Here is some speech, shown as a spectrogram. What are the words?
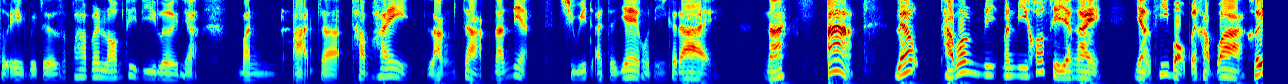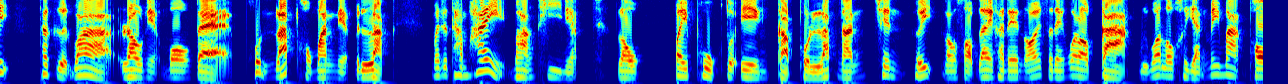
ตัวเองไปเจอสภาพแวดล้อมที่ดีเลยเนี่ย มันอาจจะทำให้หลังจากนั้นเนี่ยชีวิตอาจจะแย่กว่านี้ก็ได้นะอะแล้วถามว่ามันมีข้อเสียยังไง อย่างที่บอกไปครับว่า เฮ้ย ถ้าเกิดว่าเราเนี่ยมองแต่ผลลัพธ์ของมันเนี่ยเป็นหลัก มันจะทำให้บางทีเนี่ยเราไปผูกตัวเองกับผลลัพธ์นั้น เช่น เฮ้ย เราสอบได้คะแนนน้อยแสดงว่าเรากาก หรือว่าเราขยันไม่มากพอ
